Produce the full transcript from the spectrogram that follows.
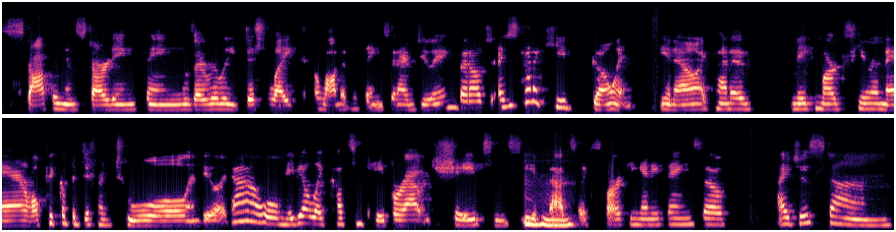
stopping and starting things. I really dislike a lot of the things that I'm doing, but I'll I just kind of keep going. You know, I kind of make marks here and there. I'll pick up a different tool and be like, oh, well, maybe I'll like cut some paper out into shapes and see mm-hmm. if that's like sparking anything. So I just um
